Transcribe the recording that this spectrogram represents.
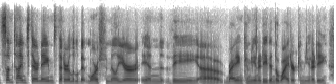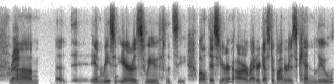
sometimes they're names that are a little bit more familiar in the uh, writing community than the wider community. Right. Um, uh, in recent years, we've let's see. Well, this year, our writer guest of honor is Ken Liu,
